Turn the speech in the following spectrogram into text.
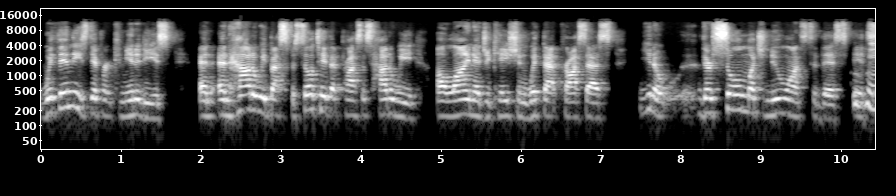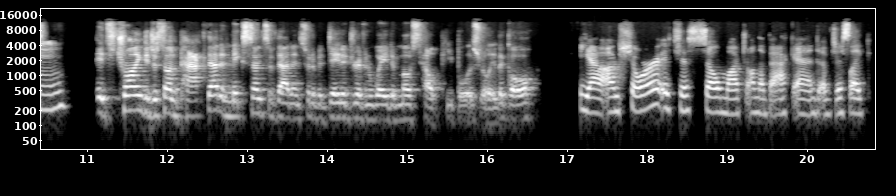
within these different communities and and how do we best facilitate that process how do we align education with that process you know there's so much nuance to this it's mm-hmm. it's trying to just unpack that and make sense of that in sort of a data driven way to most help people is really the goal Yeah, I'm sure it's just so much on the back end of just like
